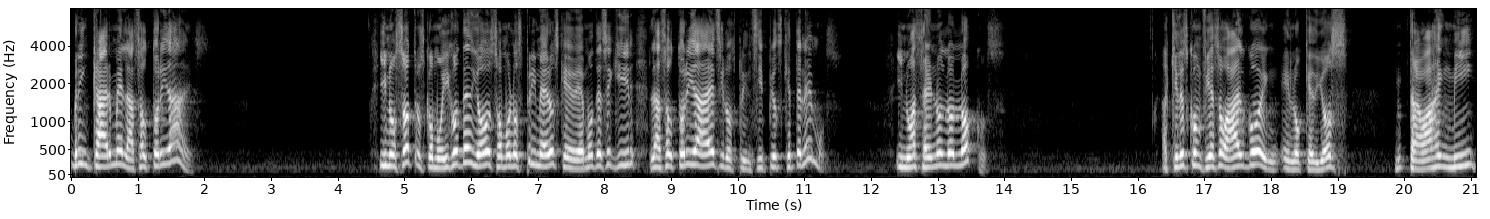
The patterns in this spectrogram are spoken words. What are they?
brincarme las autoridades. Y nosotros como hijos de Dios somos los primeros que debemos de seguir las autoridades y los principios que tenemos. Y no hacernos los locos. Aquí les confieso algo en, en lo que Dios trabaja en mí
